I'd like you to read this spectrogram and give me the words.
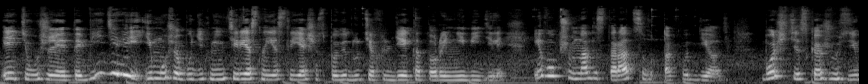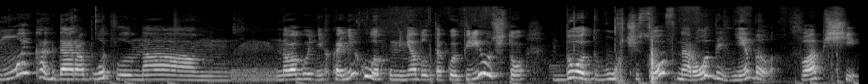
Эти уже это видели, им уже будет неинтересно, если я сейчас поведу тех людей, которые не видели. И, в общем, надо стараться вот так вот делать. Больше тебе скажу, зимой, когда работала на новогодних каникулах, у меня был такой период, что до двух часов народа не было вообще.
